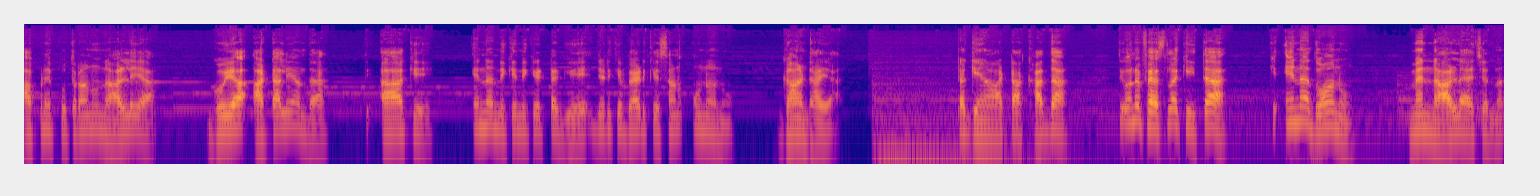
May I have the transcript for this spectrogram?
ਆਪਣੇ ਪੁੱਤਰਾਂ ਨੂੰ ਨਾਲ ਲਿਆ, ਗੋਇਆ ਆਟਾ ਲਿਆਂਦਾ ਤੇ ਆ ਕੇ ਇਹਨਾਂ ਨਿੱਕੇ ਨਿੱਕੇ ਟੱਗੇ ਜਿਹੜੇ ਕਿ ਬੈਠ ਕੇ ਸਨ ਉਹਨਾਂ ਨੂੰ ਗਾਂ ਡਾਇਆ ਟੱਗਿਆਂ ਆਟਾ ਖਾਦਾ ਤੇ ਉਹਨੇ ਫੈਸਲਾ ਕੀਤਾ ਕਿ ਇਹਨਾਂ ਦੋਹਾਂ ਨੂੰ ਮੈਂ ਨਾਲ ਲੈ ਚੱਲਾਂ।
